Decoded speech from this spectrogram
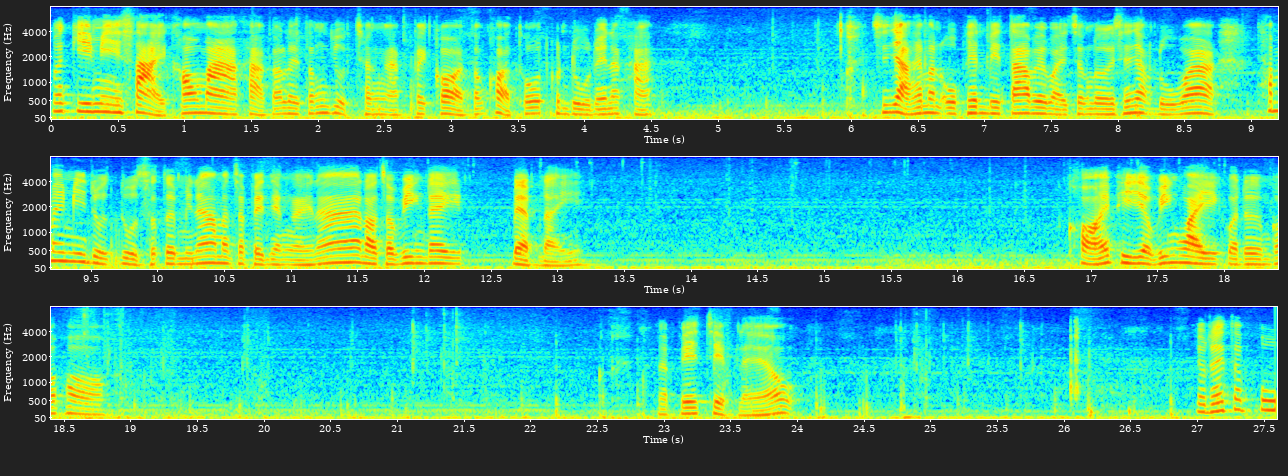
เมื่อกี้มีสายเข้ามาค่ะ ก็เลยต้องหยุดชะงักไปก่อน ต้องขอโทษคนดูด้วยนะคะ ฉันอยากให้มันโอเพนเบต้าไวๆจังเลย ฉันอยากดูว่าถ้าไม่มีดูดดูดสเตอร์มิน่ามันจะเป็นยังไงนะ เราจะวิ่งได้แบบไหน อให้พีอย่าวิ่งไวกว่าเดิมก็พอแม่เป้เจ็บแล้วเดี๋ยวได้ตะปู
